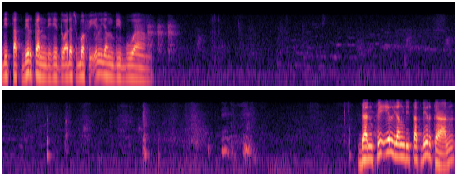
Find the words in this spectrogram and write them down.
ditakdirkan di situ. Ada sebuah fi'il yang dibuang. Dan fiil yang ditakdirkan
